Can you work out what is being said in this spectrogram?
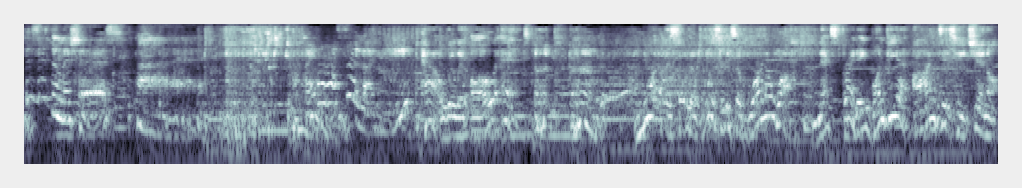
This is delicious. How will it all end? New episode of Wizards of Warna Walk next Friday, 1 p.m. on Disney Channel.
